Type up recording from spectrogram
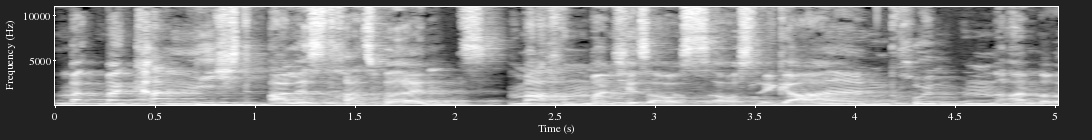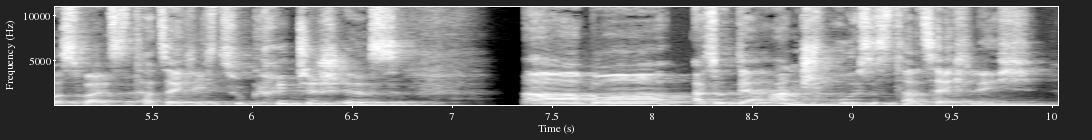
Man, man kann nicht alles transparent machen, manches aus, aus legalen Gründen, anderes, weil es tatsächlich zu kritisch ist. Aber also der Anspruch ist es tatsächlich,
